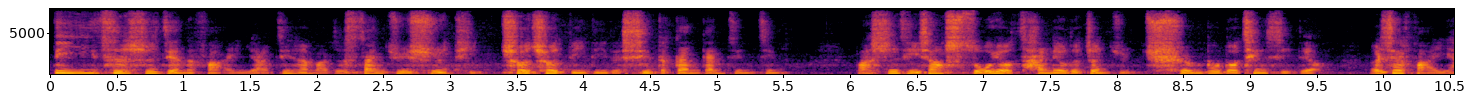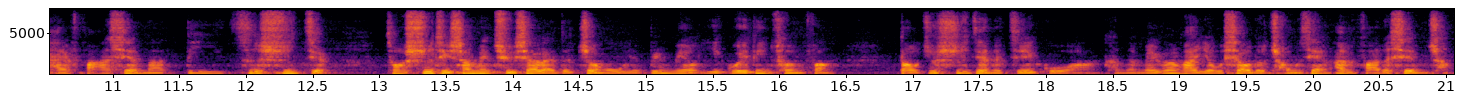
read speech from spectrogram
第一次尸检的法医啊，竟然把这三具尸体彻彻底底的洗得干干净净，把尸体上所有残留的证据全部都清洗掉。而且法医还发现呢，第一次尸检从尸体上面取下来的证物也并没有依规定存放，导致尸检的结果啊，可能没办法有效的重现案发的现场，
